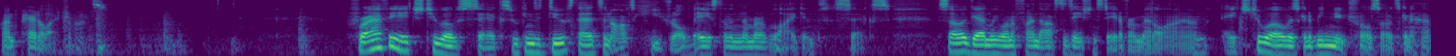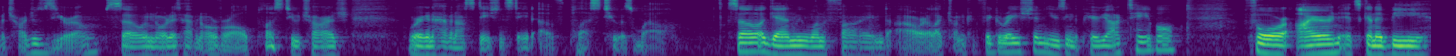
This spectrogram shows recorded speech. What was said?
unpaired electrons. For FeH2O6, we can deduce that it's an octahedral based on the number of ligands, 6. So again, we want to find the oxidation state of our metal ion. H2O is going to be neutral, so it's going to have a charge of 0. So in order to have an overall plus 2 charge, we're going to have an oxidation state of plus 2 as well. So again, we want to find our electron configuration using the periodic table. For iron, it's going to be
